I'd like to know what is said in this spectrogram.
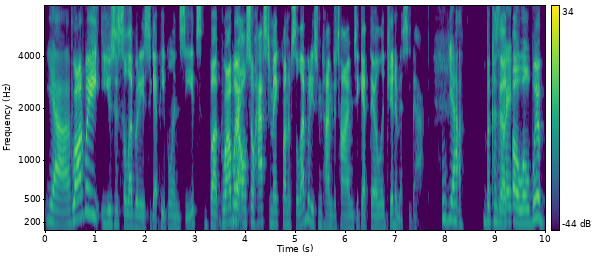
yeah. Broadway uses celebrities to get people in seats, but Broadway Right. also has to make fun of celebrities from time to time to get their legitimacy back. Yeah. Because they're Right. like, oh, well, we're,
